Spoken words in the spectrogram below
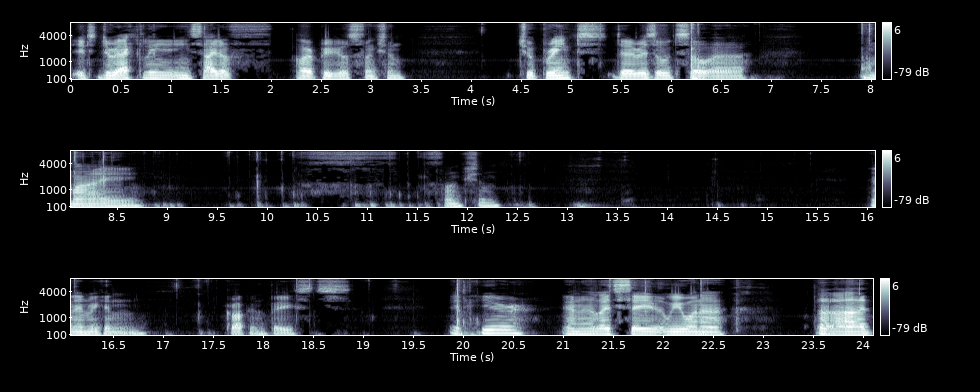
it directly inside of our previous function to print the result. So uh, my function. And then we can copy and paste it here and uh, let's say we want to uh, add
